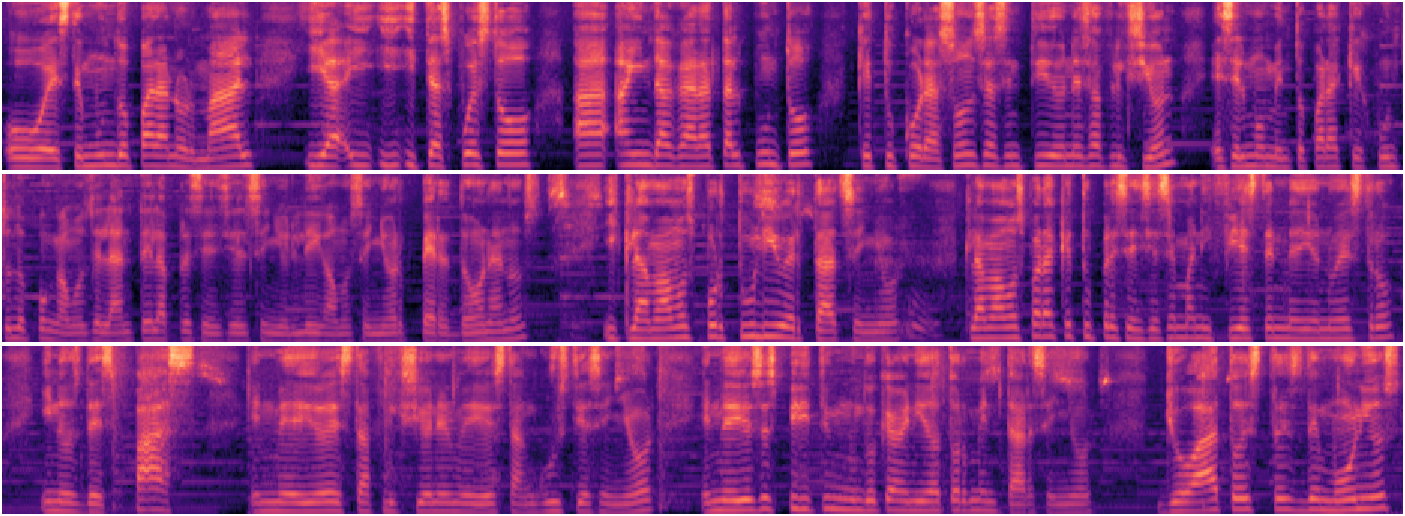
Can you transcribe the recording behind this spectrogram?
o este mundo paranormal, y, y te has puesto a indagar a tal punto que tu corazón se ha sentido en esa aflicción, es el momento para que juntos lo pongamos delante de la presencia del Señor y le digamos, Señor, perdónanos. Y clamamos por tu libertad, Señor. Clamamos para que tu presencia se manifieste en medio nuestro y nos des paz en medio de esta aflicción, en medio de esta angustia, Señor, en medio de ese espíritu inmundo que ha venido a atormentar, Señor. Yo ato estos demonios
